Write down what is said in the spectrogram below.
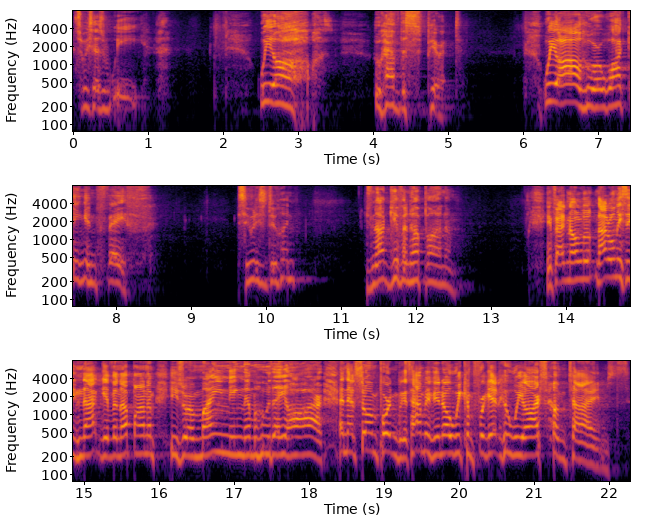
So he says, We, we all who have the Spirit, we all who are walking in faith. See what he's doing? He's not giving up on them. In fact, not only is he not giving up on them, he's reminding them who they are. And that's so important because how many of you know we can forget who we are sometimes?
